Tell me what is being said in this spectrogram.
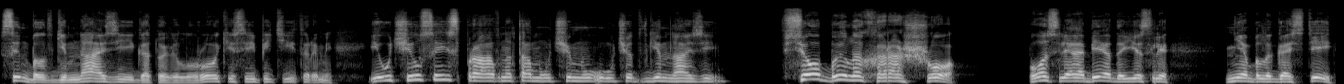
Сын был в гимназии, готовил уроки с репетиторами и учился исправно тому, чему учат в гимназии. Все было хорошо. После обеда, если не было гостей,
